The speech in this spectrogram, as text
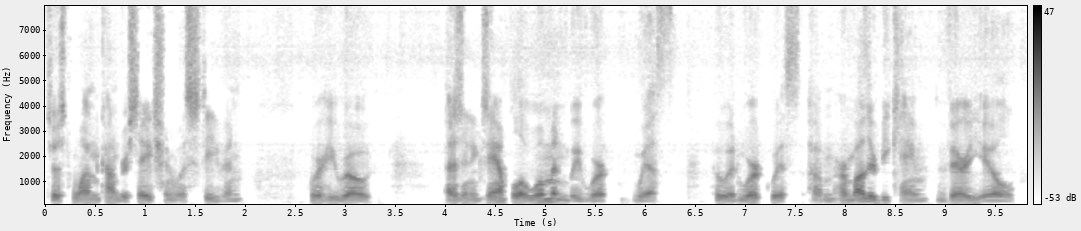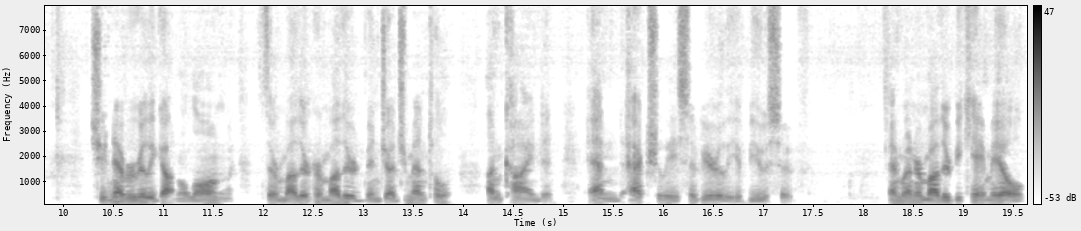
just one conversation with Stephen where he wrote, as an example, a woman we worked with who had worked with, um, her mother became very ill. She'd never really gotten along with her mother. Her mother had been judgmental, unkind, and, and actually severely abusive. And when her mother became ill,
